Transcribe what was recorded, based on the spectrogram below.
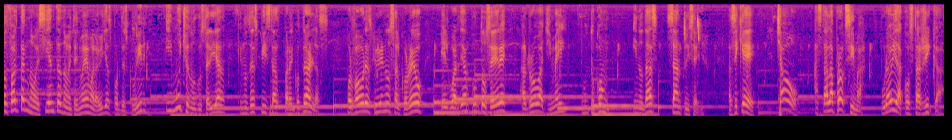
Nos faltan 999 maravillas por descubrir y mucho nos gustaría que nos des pistas para encontrarlas. Por favor, escribirnos al correo elguardian.cr@gmail.com y nos das santo y seña. Así que, chao, hasta la próxima. Pura vida, Costa Rica.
